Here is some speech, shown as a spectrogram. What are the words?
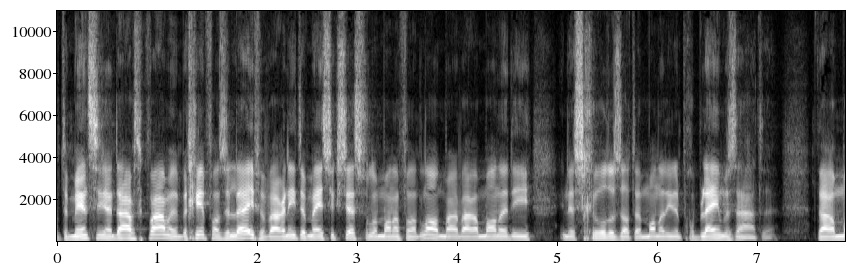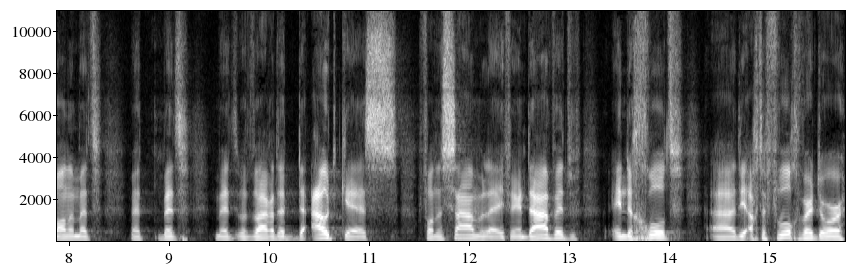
Want de mensen die naar David kwamen in het begin van zijn leven waren niet de meest succesvolle mannen van het land, maar waren mannen die in de schulden zaten, mannen die in de problemen zaten. Het waren mannen met, met, met, met waren de, de outcasts van de samenleving. En David in de God, uh, die achtervolgd werd door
